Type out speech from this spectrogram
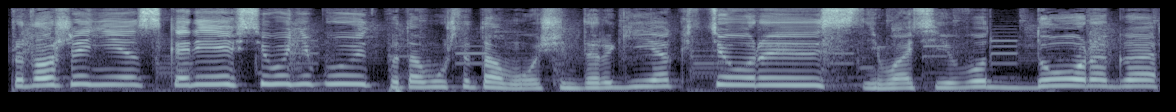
продолжения, скорее всего, не будет, потому что там очень дорогие актеры, снимать его дорого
